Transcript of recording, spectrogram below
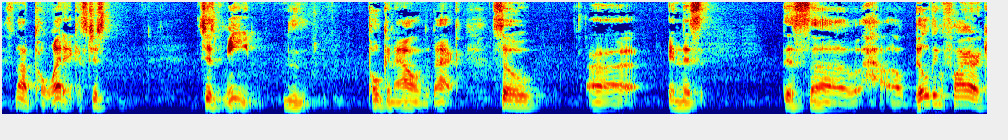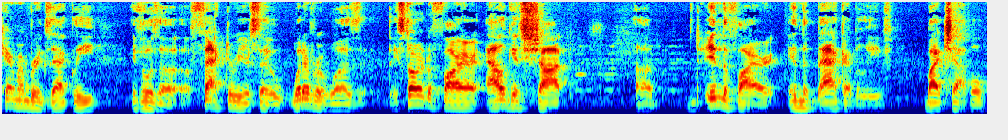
it's not poetic. It's just it's just mean, just poking Al in the back. So uh, in this this uh, building fire, I can't remember exactly if it was a, factory or so, whatever it was. They started a fire. Al gets shot. Uh, in the fire in the back, I believe, by Chapel,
